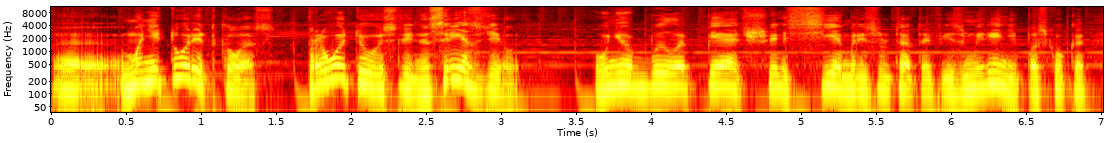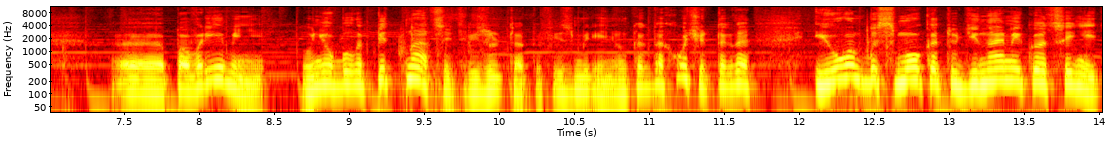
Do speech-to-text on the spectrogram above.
э, мониторит класс, проводит его исследование, срез делает. У него было 5, 6, 7 результатов измерений, поскольку э, по времени у него было 15 результатов измерений. Он когда хочет, тогда... И он бы смог эту динамику оценить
